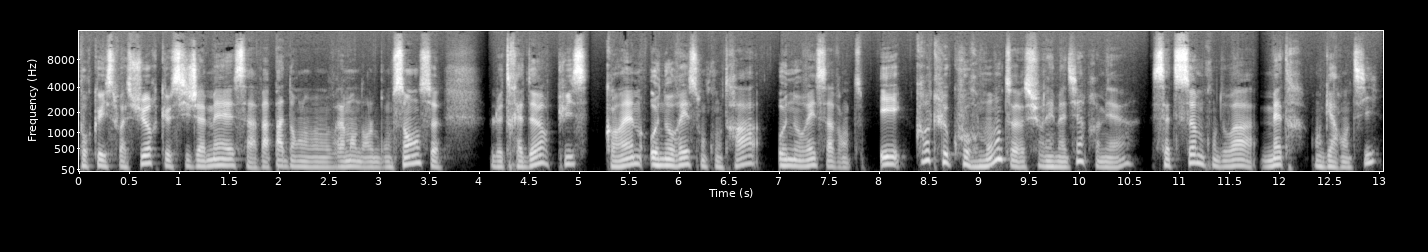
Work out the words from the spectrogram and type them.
pour qu'il soit sûr que si jamais ça va pas vraiment dans le bon sens, le trader puisse quand même honorer son contrat, honorer sa vente. Et quand le cours monte sur les matières premières, cette somme qu'on doit mettre en garantie,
